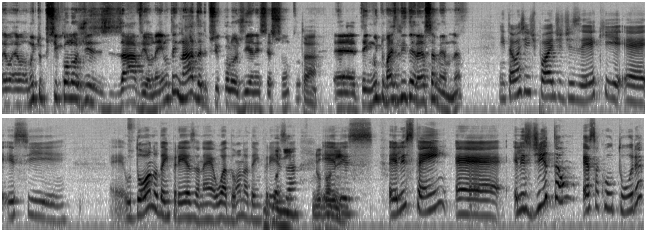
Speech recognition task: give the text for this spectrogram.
é, é muito psicologizável, né? E não tem nada de psicologia nesse assunto. Tá. É, tem muito mais liderança mesmo, né? Então a gente pode dizer que é, esse é, o dono da empresa, né, ou a dona da empresa, eles eles têm é, eles ditam essa cultura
